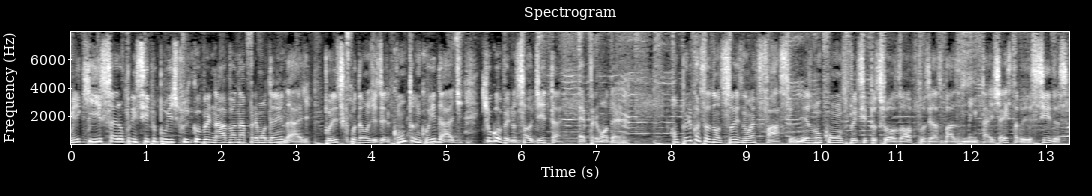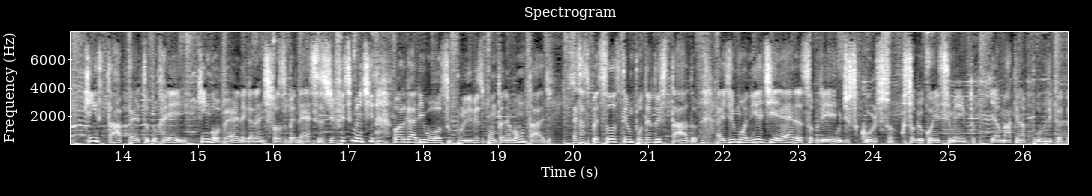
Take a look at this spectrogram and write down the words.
Meio que isso era o princípio político que governava na pré-modernidade. Por isso que podemos dizer com tranquilidade que o governo saudita é pré-moderno. Romper com essas noções não é fácil, mesmo com os princípios filosóficos e as bases mentais já estabelecidas. Quem está perto do rei, quem governa e garante suas benesses, dificilmente largaria o osso por livre e espontânea vontade. Essas pessoas têm o poder do Estado, a hegemonia de eras sobre o discurso, sobre o conhecimento e a máquina pública.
